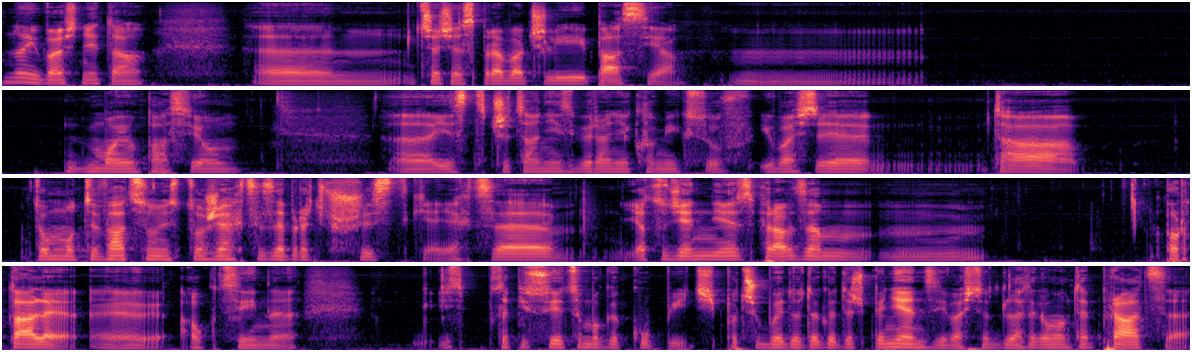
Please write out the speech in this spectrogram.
No i właśnie ta trzecia sprawa, czyli pasja. Mm, moją pasją jest czytanie, zbieranie komiksów i właśnie ta tą motywacją jest to, że ja chcę zebrać wszystkie. Ja chcę, ja codziennie sprawdzam mm, portale e, aukcyjne i zapisuję, co mogę kupić. Potrzebuję do tego też pieniędzy, właśnie dlatego mam tę pracę.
